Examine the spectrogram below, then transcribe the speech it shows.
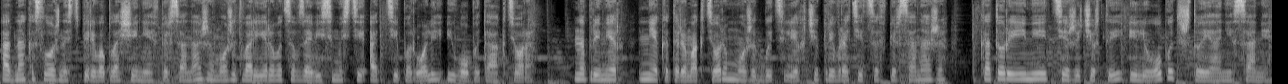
Однако сложность перевоплощения в персонажа может варьироваться в зависимости от типа роли и опыта актера. Например, некоторым актерам может быть легче превратиться в персонажа, который имеет те же черты или опыт, что и они сами.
